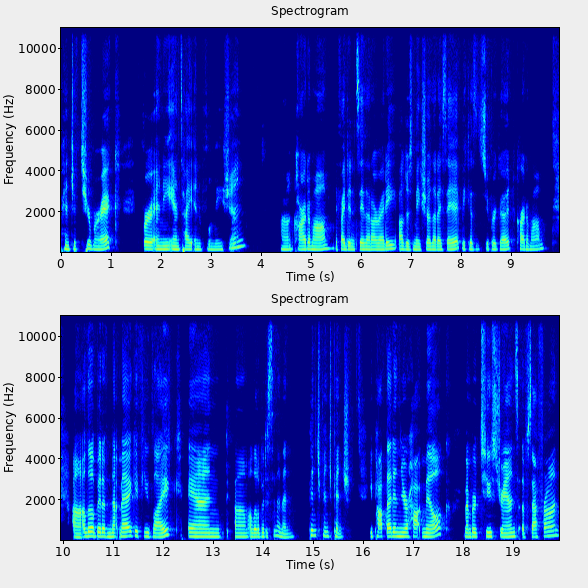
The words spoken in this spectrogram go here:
pinch of turmeric for any anti-inflammation. Uh, cardamom. If I didn't say that already, I'll just make sure that I say it because it's super good. Cardamom, uh, a little bit of nutmeg if you'd like, and um, a little bit of cinnamon. Pinch, pinch, pinch. You pop that in your hot milk. Remember, two strands of saffron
